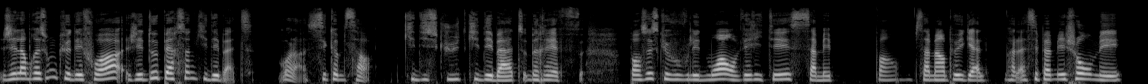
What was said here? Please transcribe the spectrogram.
J'ai l'impression que des fois, j'ai deux personnes qui débattent. Voilà, c'est comme ça. Qui discutent, qui débattent, bref. Pensez ce que vous voulez de moi, en vérité, ça m'est ça m'est un peu égal. Voilà, c'est pas méchant, mais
